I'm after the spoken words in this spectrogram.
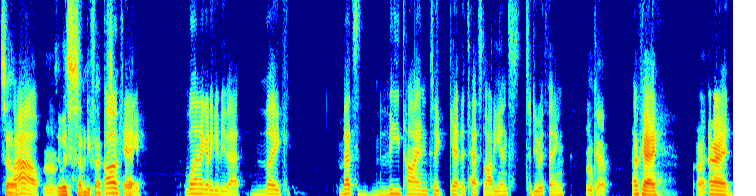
So Wow. Mhm. it was 75% full. Okay. Well, then I got to give you that. Like, that's the time to get a test audience to do a thing. Okay. Okay. All right. All right.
